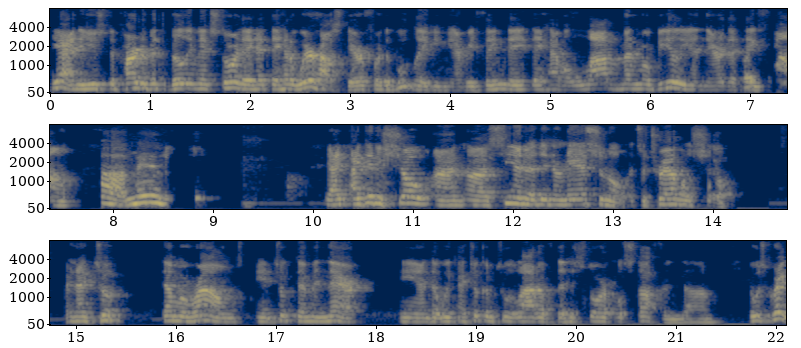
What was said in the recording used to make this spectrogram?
Yeah, and he used to part of it, the building next door. They had they had a warehouse there for the bootlegging and everything. They they have a lot of memorabilia in there that they Right. found. Ah, man. Yeah, I, I did a show on uh, CNN International. It's a travel show, and I took them around and took them in there, and uh, we, I took them to a lot of the historical stuff, and um, it was great.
